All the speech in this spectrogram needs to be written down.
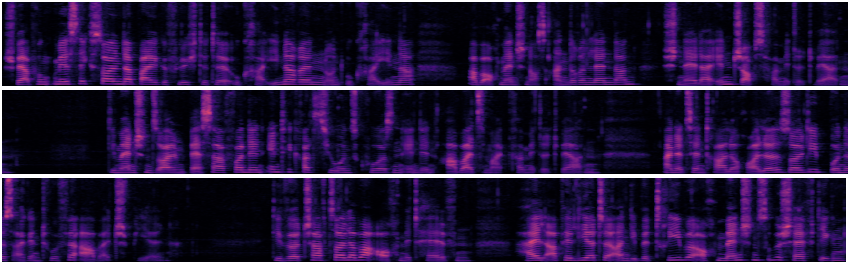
Schwerpunktmäßig sollen dabei geflüchtete Ukrainerinnen und Ukrainer, aber auch Menschen aus anderen Ländern schneller in Jobs vermittelt werden. Die Menschen sollen besser von den Integrationskursen in den Arbeitsmarkt vermittelt werden. Eine zentrale Rolle soll die Bundesagentur für Arbeit spielen. Die Wirtschaft soll aber auch mithelfen, Heil appellierte an die Betriebe, auch Menschen zu beschäftigen,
